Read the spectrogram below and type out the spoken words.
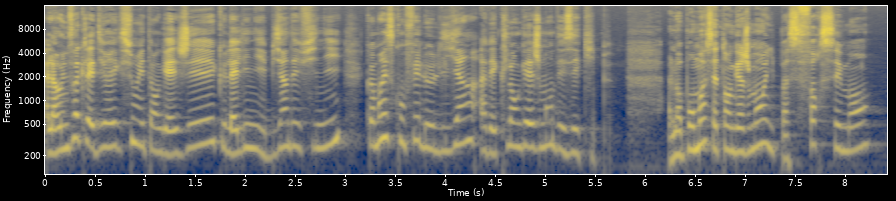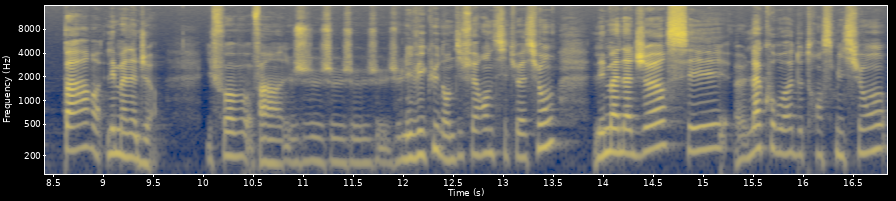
Alors une fois que la direction est engagée, que la ligne est bien définie, comment est-ce qu'on fait le lien avec l'engagement des équipes? Alors pour moi, cet engagement, il passe forcément par les managers. Il faut enfin, je, l'ai vécu dans différentes situations. Les managers, c'est euh, la courroie de transmission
